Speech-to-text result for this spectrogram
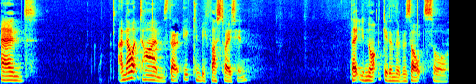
And I know at times that it can be frustrating that you're not getting the results or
